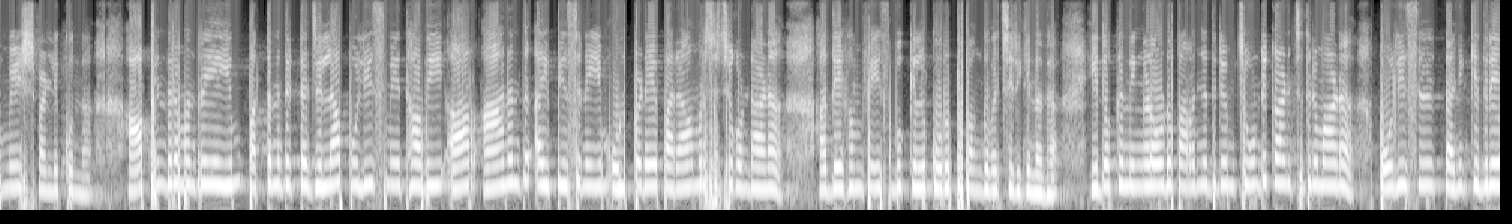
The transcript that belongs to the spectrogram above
ഉമേഷ് വള്ളിക്കുന്ന്. ആഭ്യന്തരമന്ത്രിയെയും പത്തനംതിട്ട ജില്ലാ പോലീസ് മേധാവി ആർ ആനന്ദ് ഐ പി എസിനെയും ഉൾപ്പെടെ പരാമർശിച്ചുകൊണ്ടാണ് അദ്ദേഹം ഫേസ്ബുക്കിൽ കുറിപ്പ് പങ്കുവച്ചിരിക്കുന്നത്. ഇതൊക്കെ നിങ്ങളോട് പറഞ്ഞതിനും ചൂണ്ടിക്കാണിച്ചതിനുമാണ് പോലീസിൽ തനിക്കെതിരെ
